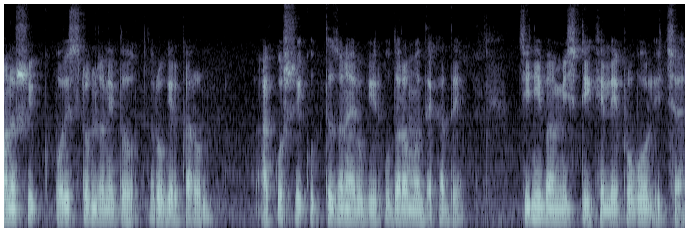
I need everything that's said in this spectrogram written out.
মানসিক পরিশ্রমজনিত রোগের কারণ আকস্মিক উত্তেজনায় রোগীর উদারময় দেখা দেয়। চিনি বা মিষ্টি খেলে প্রবল ইচ্ছা,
